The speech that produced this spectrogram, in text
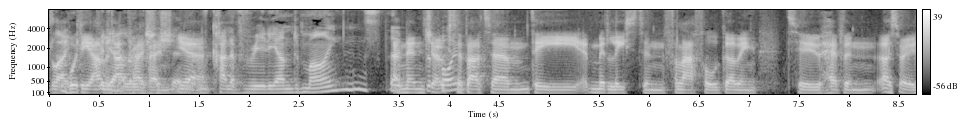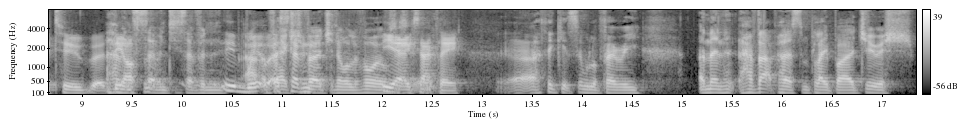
like Woody Allen impression, yeah. kind of really undermines. The, and then the jokes point. about um, the Middle Eastern falafel going to heaven. Oh, sorry, to the after- seventy-seven Uh, uh, extra seven- virgin olive oil. Yeah, exactly. Uh, I think it's all a very, and then have that person played by a Jewish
